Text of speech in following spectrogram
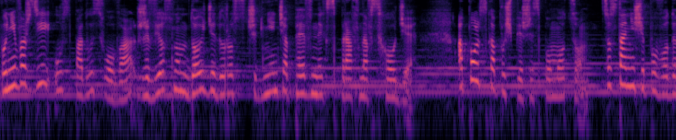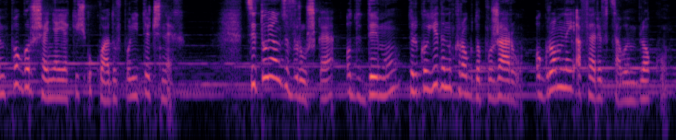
ponieważ z jej ust padły słowa, że wiosną dojdzie do rozstrzygnięcia pewnych spraw na wschodzie, a Polska pośpieszy z pomocą, co stanie się powodem pogorszenia jakichś układów politycznych. Cytując wróżkę, od dymu tylko jeden krok do pożaru, ogromnej afery w całym bloku.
